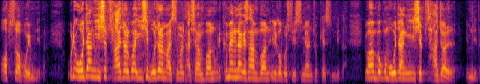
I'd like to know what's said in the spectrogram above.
없어 보입니다. 우리 5장 24절과 25절 말씀을 다시 한번 우리 그 맥락에서 한번 읽어볼 수 있으면 좋겠습니다. 요한복음 5장 24절입니다.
